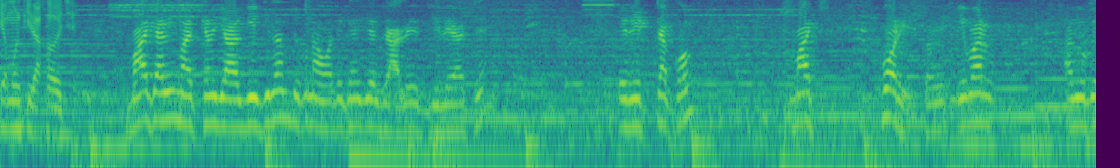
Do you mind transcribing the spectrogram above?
কেমন কি রাখা হয়েছে? মাছ আমি মাঝখানে জাল দিয়েছিলাম, দেখুন আমাদের এখানে যে জালে জেলে আছে, এর রেটটা কম, মাছ পরে তবে এবার আমি ওকে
